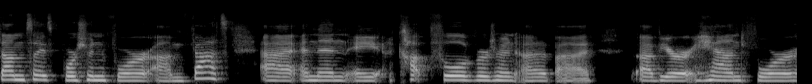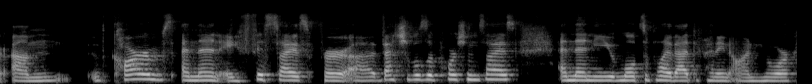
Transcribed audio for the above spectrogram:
thumb size portion for um, fats, uh, and then a cup full version of uh, of your hand for um, carbs and then a fist size for uh, vegetables of portion size. And then you multiply that depending on your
